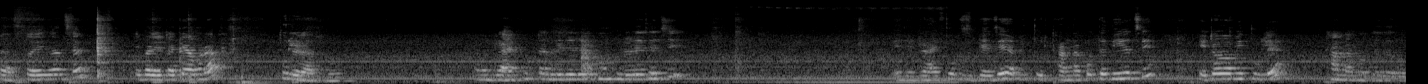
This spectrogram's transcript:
ব্যাস হয়ে গেছে এবার এটাকে আমরা তুলে রাখব। আমার ড্রাই ফ্রুটটা ভেজে যেরকম তুলে রেখেছি। এই যে ড্রাই ফ্রুটস ভেজে আমি ঠান্ডা করতে দিয়েছি, এটাও আমি তুলে ঠান্ডা করতে দেবো।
